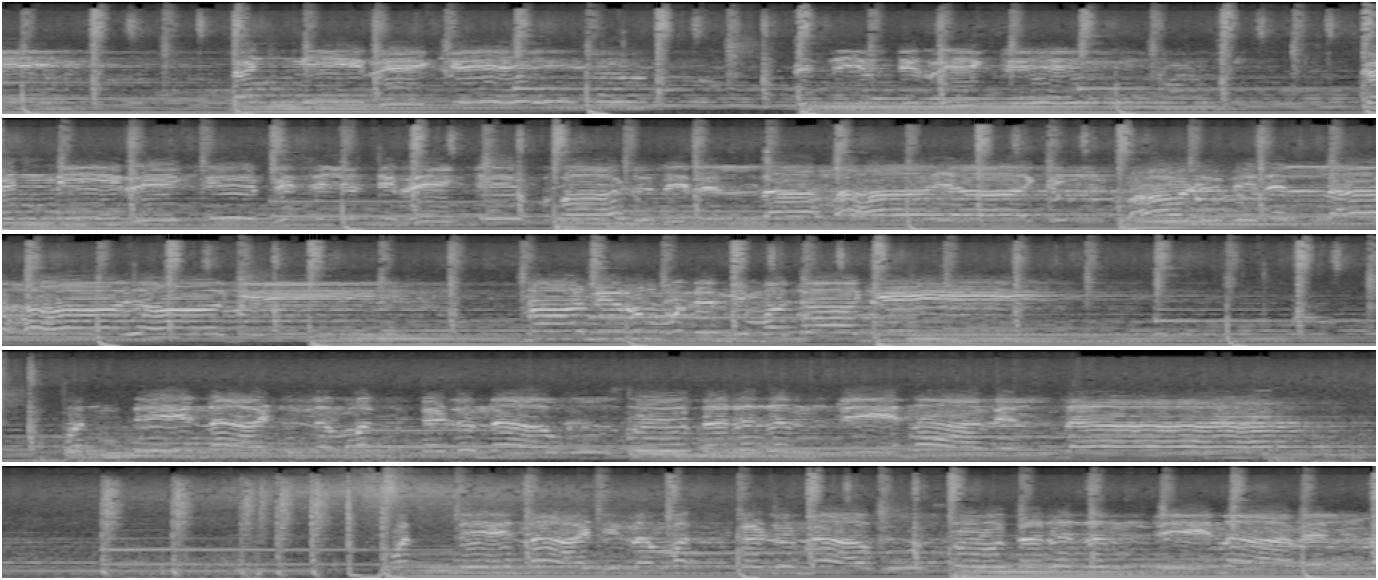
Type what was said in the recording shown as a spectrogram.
ಸೋದರರಂತೆ ನಾವೆಲ್ಲ. ಒಂದೇ ನಾಡಿನ ಮಕ್ಕಳು ನಾವು ಸೋದರರಂತೆ ನಾವೆಲ್ಲ.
